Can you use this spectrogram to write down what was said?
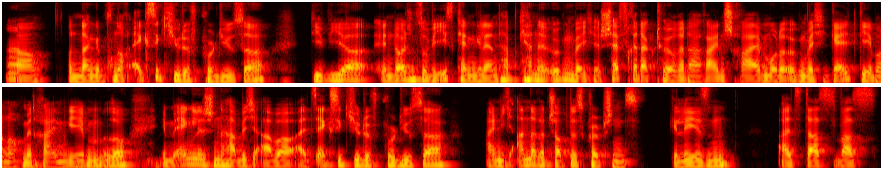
Ah. Ja. Und dann gibt es noch Executive Producer, die wir in Deutschland, so wie ich es kennengelernt habe, gerne irgendwelche Chefredakteure da reinschreiben oder irgendwelche Geldgeber noch mit reingeben. Also Im Englischen habe ich aber als Executive Producer eigentlich andere Job Descriptions gelesen, als das, was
